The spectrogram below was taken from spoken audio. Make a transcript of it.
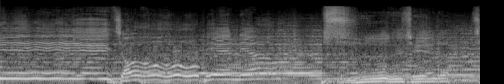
雨走遍了世界的角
